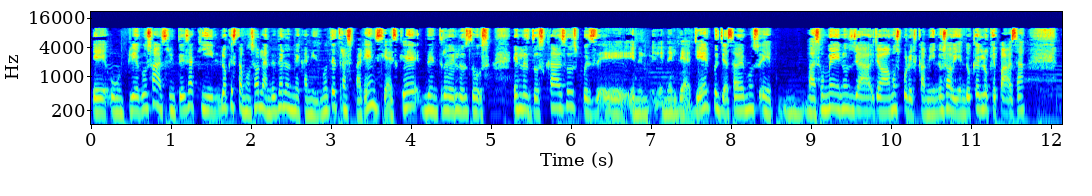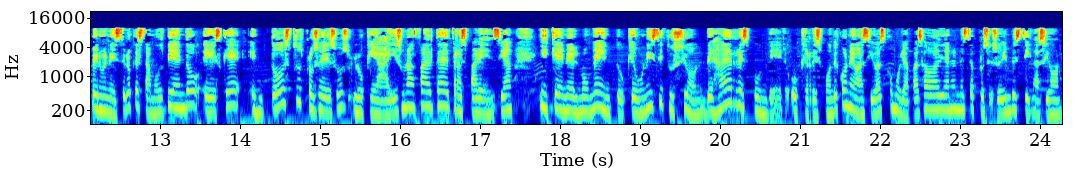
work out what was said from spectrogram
eh, un pliego sastre. Entonces aquí lo que estamos hablando es de los mecanismos de transparencia. Es que dentro de los dos, en los dos casos, pues eh, en, el, en el de ayer, pues ya sabemos eh, más o menos, ya, ya vamos por el camino sabiendo qué es lo que pasa, pero en este lo que estamos viendo es que en todos estos procesos lo que hay es una falta de transparencia y que en el momento que una institución deja de responder o que responde con evasivas como le ha pasado a Diana en este proceso de investigación,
